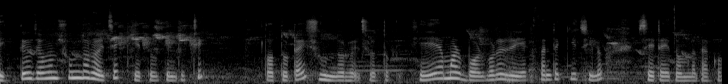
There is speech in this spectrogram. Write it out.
দেখতেও যেমন সুন্দর হয়েছে, খেতেও কিন্তু ঠিক ততটাই সুন্দর হয়েছিল। তো খেয়ে আমার বর্বরের রিয়াকশানটা কী ছিল সেটাই তোমরা দেখো।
